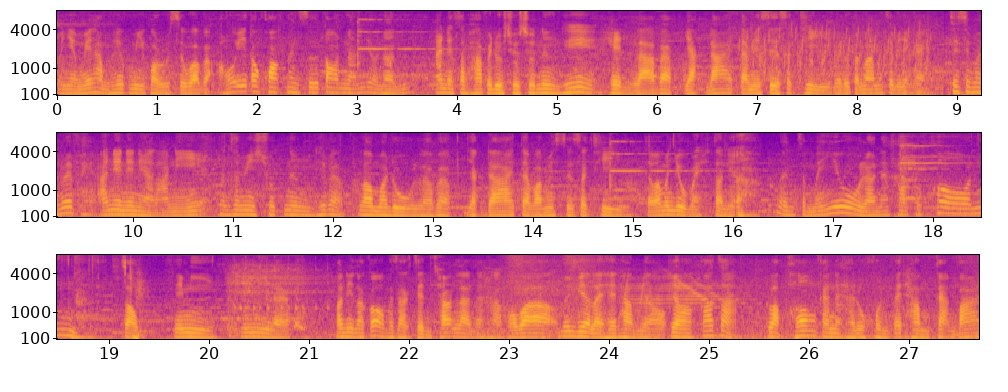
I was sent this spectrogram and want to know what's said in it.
มันยังไม่ทำให้มีความรู้สึกว่าแบบเฮ้ยต้องควักเงินซื้อตอนนั้นเดี๋ยวนั้นอันเดี๋ยวจะพาไปดูชุดชุดหนึ่งที่เห็นแล้วแบบอยากได้แต่ไม่ซื้อสักทีมาดูกันว่ามันจะเป็นยังไงจริงๆมันไม่แพงอันเนี้ยเนี่ยเนี่ยร้านนี้ มันจะมีชุดหนึ่งที่แบบเรามาดูแล้วแบบอยากได้ แต่ว่าไม่ซื้อสักที แต่ว่ามันอยู่ไหมตอนนี้มันจะไม่อยู่แล้วนะคะทุกคนจบไม่มีไม่มีแล้ว ตอนนี้เราก็ออกมาจากเซนทรัลแล้วนะคะ เพราะว่าไม่มีอะไรให้ทำแล้วเดี๋ยวเราก็จะกลับห้องกันนะคะทุกคนไปทำการบ้าน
